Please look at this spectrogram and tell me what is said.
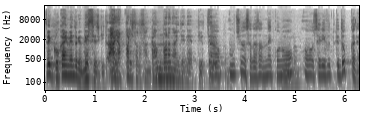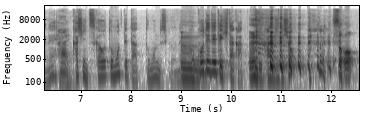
で5回目の時のメッセージ聞いたら「あやっぱりさださん頑張らないでね」って言ってるだからもちろんさださんねこのおセリフってどっかでね、はい。歌詞に使おうと思ってたと思うんですけどね、うん。ここで出てきたかっていう感じでしょ？そ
